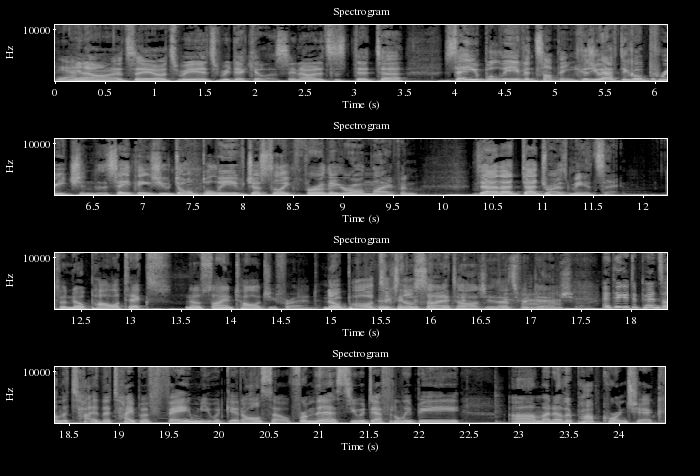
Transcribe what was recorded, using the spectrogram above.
Yeah. You know, it's you know, it's re, it's ridiculous. You know, it's just to, to say you believe in something because you have to go preach and say things you don't believe just to like further your own life, and yeah, that that drives me insane. So no politics, no Scientology for Ed. No politics, no Scientology. That's for damn sure. I think it depends on the ty- the type of fame you would get. Also, from this, you would definitely be um, another popcorn chick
